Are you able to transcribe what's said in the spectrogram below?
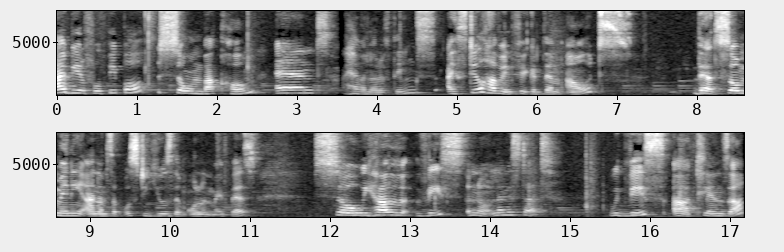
hi beautiful people. So i'm back home and i have a lot of things. I still haven't figured them out. There are so many and i'm supposed to use them all on my face. So we have this no let me start with this uh, cleanser.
